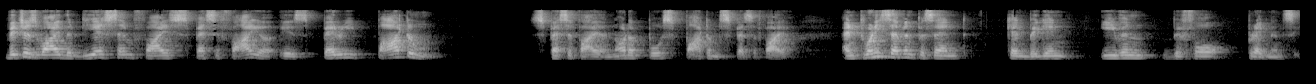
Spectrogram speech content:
which is why the DSM 5 specifier is peripartum specifier, not a postpartum specifier. And 27% can begin even before pregnancy.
